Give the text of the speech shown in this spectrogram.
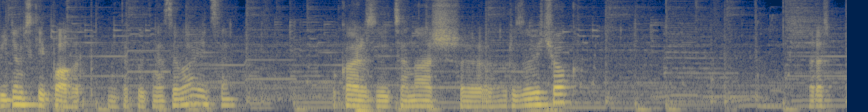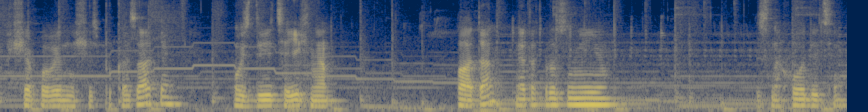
відьомський пагорб, він так от називається. Показується наш е, грузовичок. Зараз ще повинен щось показати. Ось дивіться їхня хата, я так розумію. Знаходиться.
